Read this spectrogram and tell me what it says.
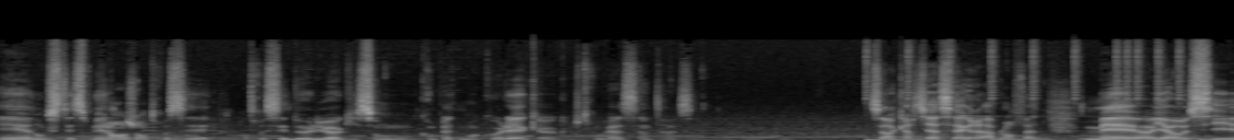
Et donc c'était ce mélange entre ces, entre ces deux lieux qui sont complètement collés que, que je trouvais assez intéressant. C'est un quartier assez agréable en fait, mais il y a aussi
